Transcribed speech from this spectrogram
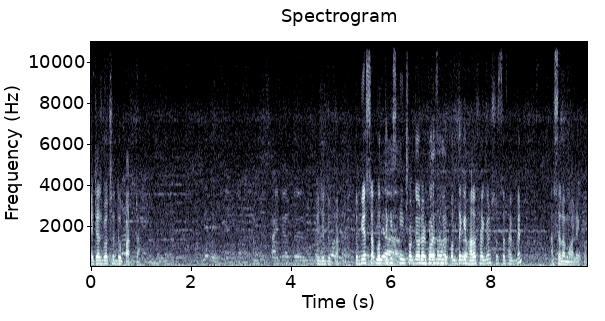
এটা আসবে হচ্ছে দুপাট্টা। এই যে দুপাট্টা। তো বিয়াসটা প্রত্যেকে স্ক্রিনশট দিয়ে অর্ডার করে ফেলবেন প্রত্যেকে ভালো থাকবেন, সুস্থ থাকবেন। আসসালামু আলাইকুম।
